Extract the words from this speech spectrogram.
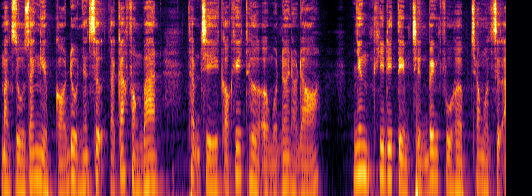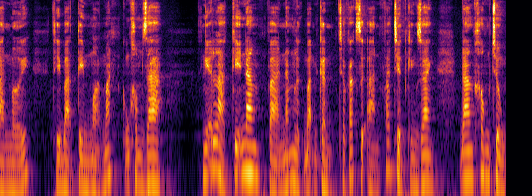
mặc dù doanh nghiệp có đủ nhân sự tại các phòng ban, thậm chí có khi thừa ở một nơi nào đó, nhưng khi đi tìm chiến binh phù hợp cho một dự án mới thì bạn tìm mỏi mắt cũng không ra. Nghĩa là kỹ năng và năng lực bạn cần cho các dự án phát triển kinh doanh đang không trùng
